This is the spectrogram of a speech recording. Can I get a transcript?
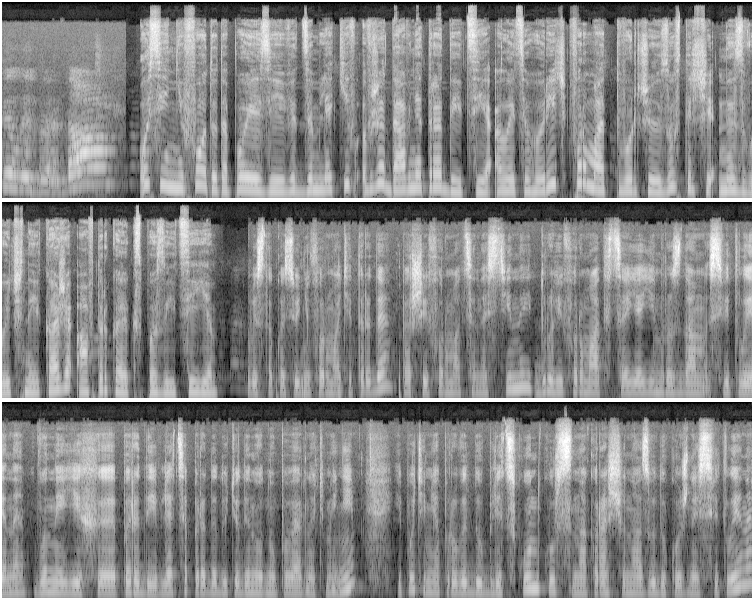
Килиберда. Осінні фото та поезії від земляків вже давня традиція, але цьогоріч формат творчої зустрічі незвичний, каже авторка експозиції. Виставка сьогодні в форматі 3D. Перший формат це настінний, другий формат це я їм роздам світлини. Вони їх е, передивляться, передадуть один одному, повернуть мені. І потім я проведу бліц-конкурс на кращу назву до кожної світлини.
